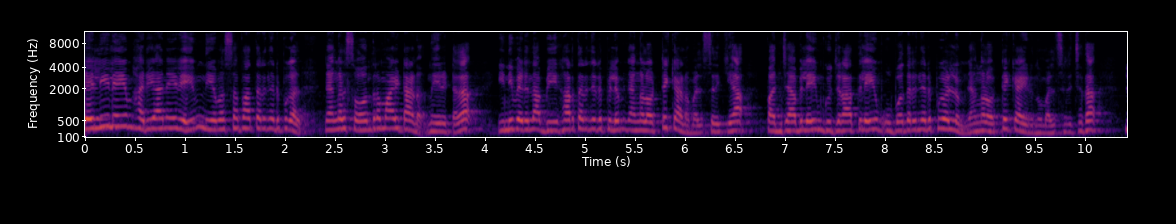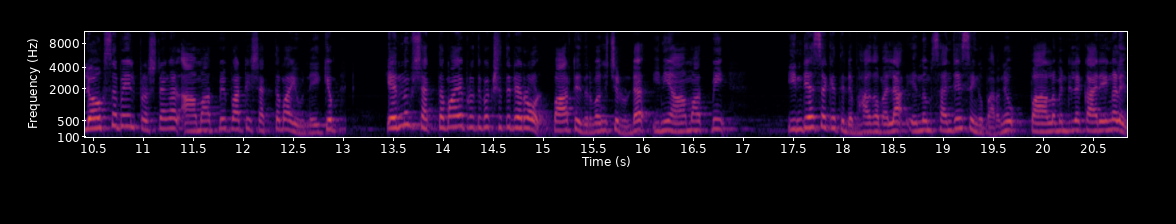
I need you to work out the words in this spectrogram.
ഡൽഹിയിലെയും ഹരിയാനയിലെയും നിയമസഭാ തെരഞ്ഞെടുപ്പുകൾ ഞങ്ങൾ സ്വതന്ത്രമായിട്ടാണ് നേരിട്ടത്. ഇനി വരുന്ന ബീഹാർ തെരഞ്ഞെടുപ്പിലും ഞങ്ങൾ ഒറ്റയ്ക്കാണ് മത്സരിക്കുക. പഞ്ചാബിലെയും ഗുജറാത്തിലെയും ഉപതെരഞ്ഞെടുപ്പുകളിലും ഞങ്ങൾ ഒറ്റയ്ക്കായിരുന്നു മത്സരിച്ചത്. ലോക്സഭയിൽ പ്രശ്നങ്ങൾ ആം ആദ്മി പാർട്ടി ശക്തമായി ഉന്നയിക്കും. എന്നും ശക്തമായ പ്രതിപക്ഷത്തിന്റെ റോൾ പാർട്ടി നിർവഹിച്ചിട്ടുണ്ട്. ഇനി ആം ആദ്മി ഇന്ത്യ സഖ്യത്തിന്റെ ഭാഗമല്ല എന്നും സഞ്ജയ് സിംഗ് പറഞ്ഞു. പാർലമെന്റിലെ കാര്യങ്ങളിൽ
